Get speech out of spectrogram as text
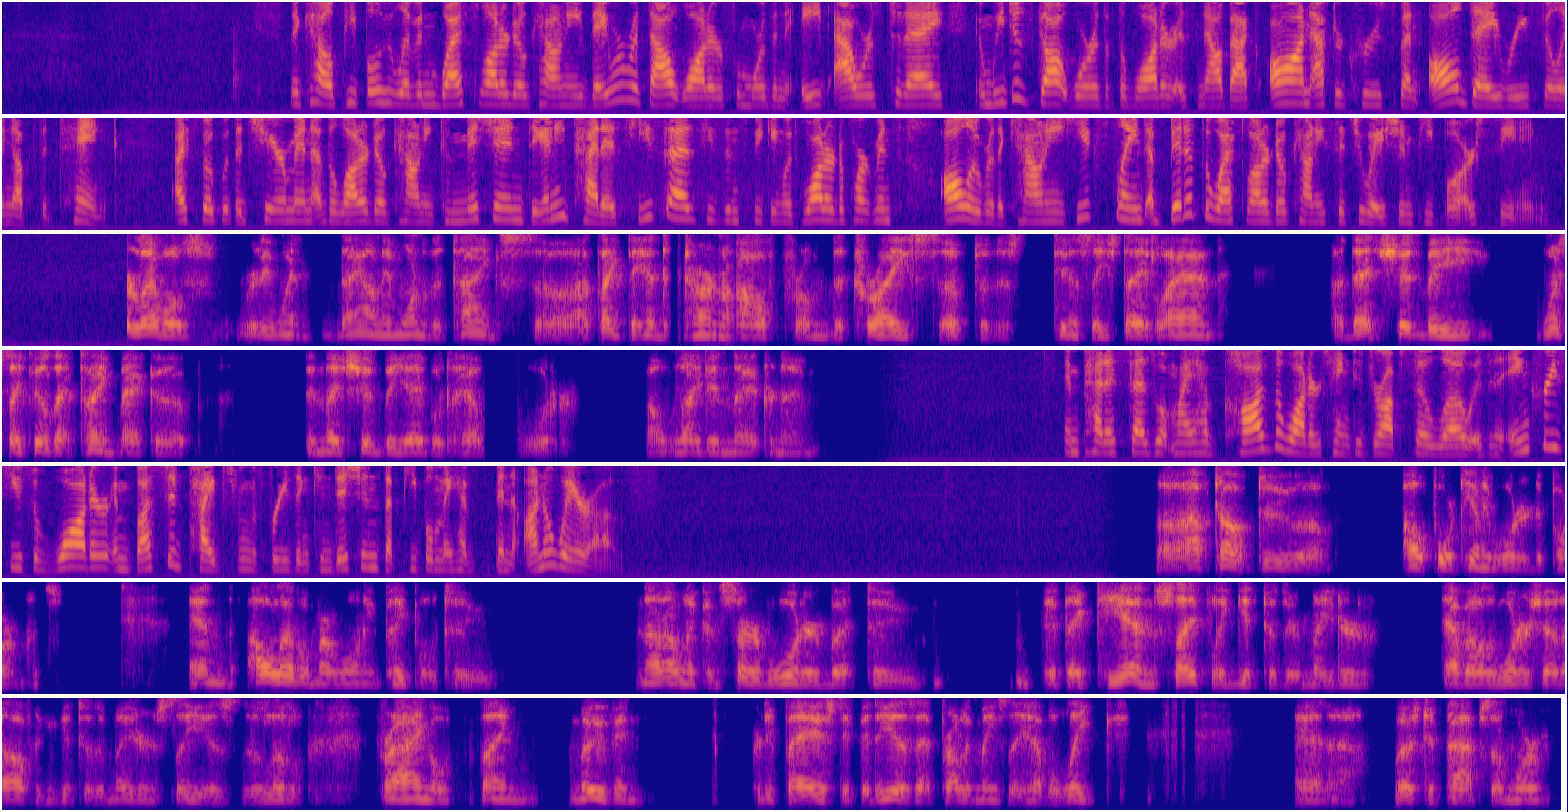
Nikel, people who live in West Lauderdale County, they were without water for more than eight hours today, and we just got word that the water is now back on after crews spent all day refilling up the tank. I spoke with the chairman of the Lauderdale County Commission, Danny Pettis. He says he's been speaking with water departments all over the county. He explained a bit of the West Lauderdale County situation people are seeing. Levels really went down in one of the tanks. Uh, I think they had to turn off from the trace up to the Tennessee state line. Uh, that should be once they fill that tank back up, then they should be able to have water late in the afternoon. And Pettis says what might have caused the water tank to drop so low is an increased use of water and busted pipes from the freezing conditions that people may have been unaware of. Uh, I've talked to uh, all four county water departments, and all of them are wanting people to not only conserve water, but to, if they can, safely get to their meter have all the water shut off and get to the meter and see is the little triangle thing moving pretty fast. If it is, that probably means they have a leak and a busted pipe somewhere.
